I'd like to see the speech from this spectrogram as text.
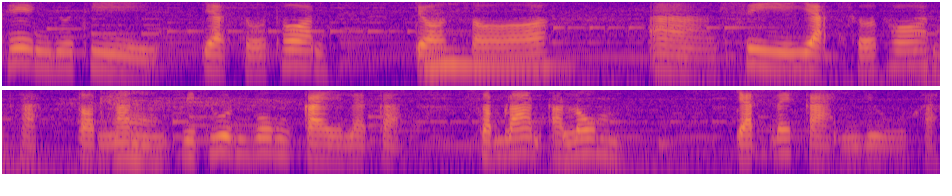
เพลงอยู่ที่ยะโสธรจอสออ่าซียะโสธรค่ะ ตอนนั้นวิทูลวงไก่แล้วก็สำรานอารมณ์จัดรายการอยู่ค่ะ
